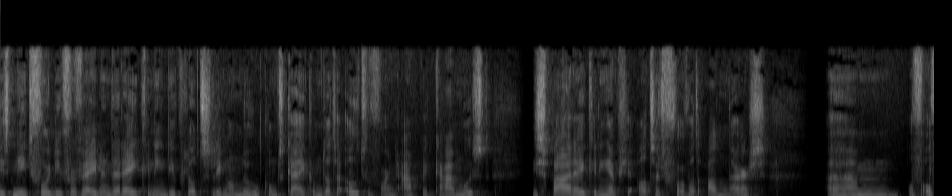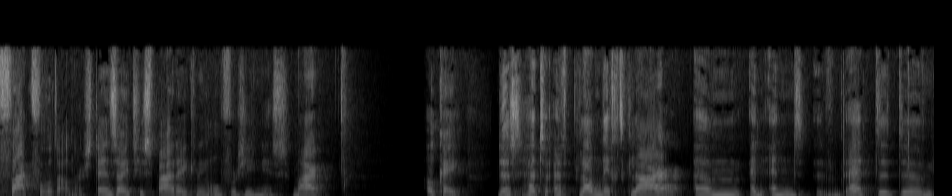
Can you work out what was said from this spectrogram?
is niet voor die vervelende rekening die plotseling om de hoek komt kijken omdat de auto voor een APK moest. Die spaarrekening heb je altijd voor wat anders. Um, of, of vaak voor wat anders, tenzij het je spaarrekening onvoorzien is. Maar oké. Dus het, het plan ligt klaar. Um, en en de, de,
